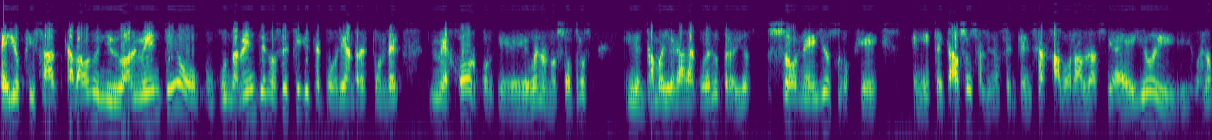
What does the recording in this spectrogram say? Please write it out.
ellos quizás cada uno individualmente o conjuntamente, no sé si que te podrían responder mejor, porque bueno, nosotros intentamos llegar a acuerdo, pero ellos son ellos los que en este caso salió una sentencia favorable hacia ellos y, y bueno,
